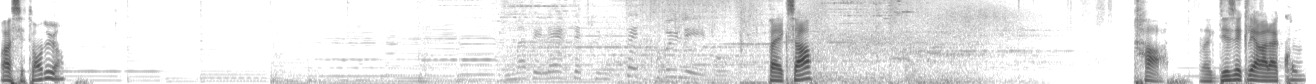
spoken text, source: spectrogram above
Ah, c'est tendu, hein. Pas avec ça. Ah, on a que des éclairs à la con.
